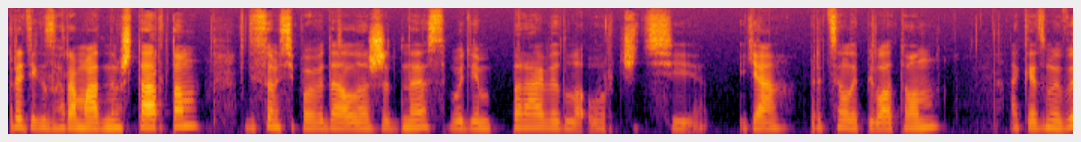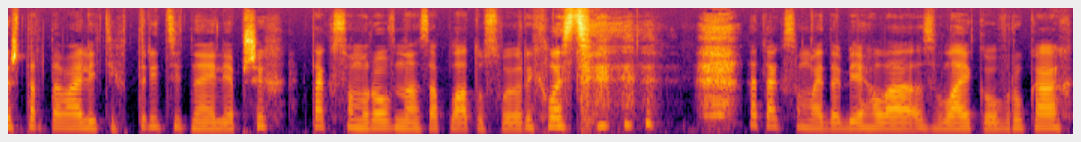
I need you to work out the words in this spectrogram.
pretek s hromadným štartom, kde som si povedala, že dnes budem pravidla určiť si ja pre celý pilotón a keď sme vyštartovali tých 30 najlepších, tak som rovna zaplatú svoju rýchlosť. A tak som aj dobiehla s vlajkou v rukách,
